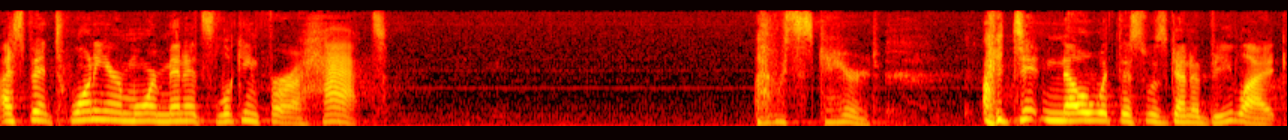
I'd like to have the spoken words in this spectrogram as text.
I spent 20 or more minutes looking for a hat. I was scared. I didn't know what this was going to be like.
